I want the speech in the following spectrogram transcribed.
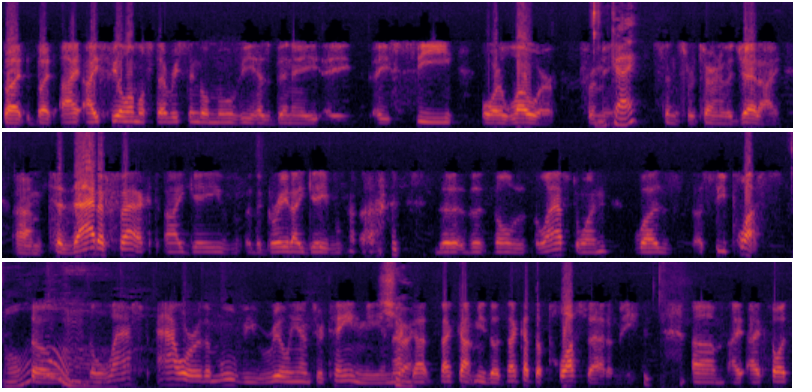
but but I, I feel almost every single movie has been a, a, a C or lower for me Okay. since Return of the Jedi. Um, to that effect, I gave the grade I gave uh, the, the the the last one was a C plus. Oh. So the last hour of the movie really entertained me, and Sure. that got that got me the that got the plus out of me. Um, I, I thought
